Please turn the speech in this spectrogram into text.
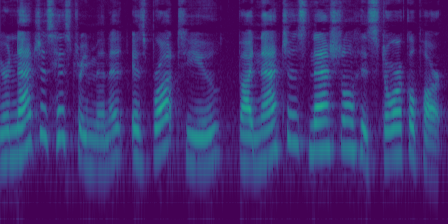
Your Natchez History Minute is brought to you by Natchez National Historical Park.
